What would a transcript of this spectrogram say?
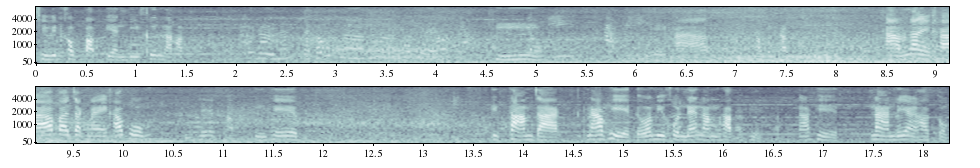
ชีวิตเขาปรับเปลี่ยนดีขึ้นแล้วครับ ก็ดีนะ แต่เขาเพิ่งมาเมื่อเมื่อที่แล้วอืมโอเคครับ ขอบคุณครับ ถามหน่อยครับ มาจากไหนครับผม กรุงเทพครับกรุงเทพ ติดตามจากหน้าเพจ หรือว่ามีคนแนะนำครับ นักเพจครับ หน้าเพจ นานหรือยังครับสม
